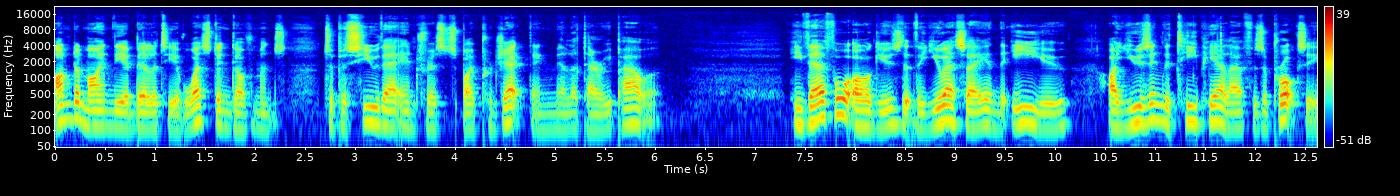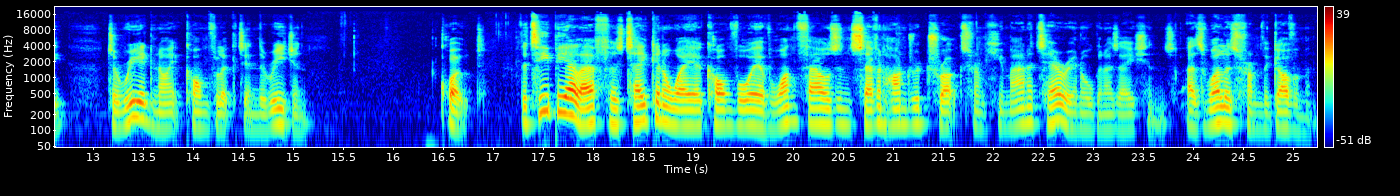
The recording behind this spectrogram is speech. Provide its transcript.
undermine the ability of Western governments to pursue their interests by projecting military power. He therefore argues that the USA and the EU are using the TPLF as a proxy to reignite conflict in the region. Quote, the TPLF has taken away a convoy of 1,700 trucks from humanitarian organizations as well as from the government.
